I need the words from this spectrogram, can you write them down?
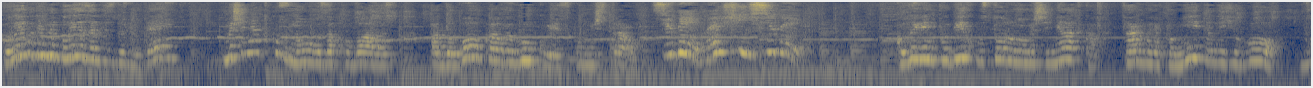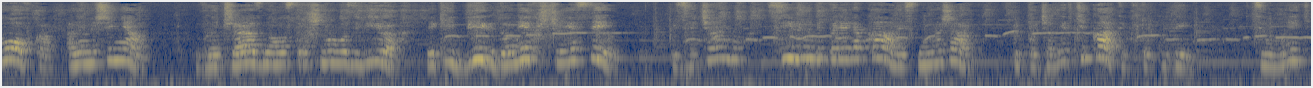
коли вони наблизились до людей, мишенятко знову заховалось, а до вовка вигукує з-поміж трав. Сюди, мерщій сюди. Коли він побіг у сторону мишенятка, фермери помітили його, вовка, а не мишеня, величезного страшного звіра, який біг до них що є сил. І, звичайно, всі люди перелякались не на жарт і почали втікати хто куди. В цю мить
